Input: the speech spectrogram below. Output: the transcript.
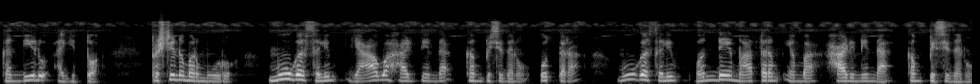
ಕಂದೀಲು ಆಗಿತ್ತು. ಪ್ರಶ್ನೆ ನಂಬರ್ ಮೂರು, ಮೂಗ ಸಲೀಂ ಯಾವ ಹಾಡಿನಿಂದ ಕಂಪಿಸಿದನು? ಉತ್ತರ, ಮೂಗ ಸಲೀಂ ಒಂದೇ ಮಾತರಂ ಎಂಬ ಹಾಡಿನಿಂದ ಕಂಪಿಸಿದನು.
